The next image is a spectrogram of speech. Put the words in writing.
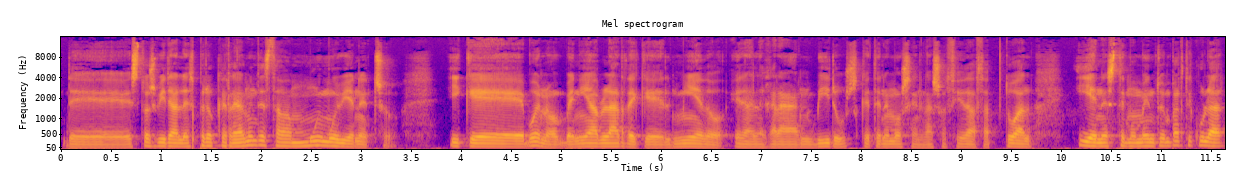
de estos virales, pero que realmente estaba muy muy bien hecho y que, bueno, venía a hablar de que el miedo era el gran virus que tenemos en la sociedad actual y en este momento en particular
